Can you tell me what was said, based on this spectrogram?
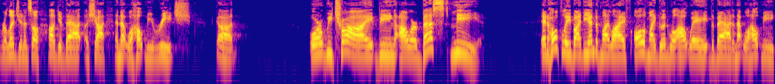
religion, and so I'll give that a shot, and that will help me reach God. Or we try being our best me and hopefully, by the end of my life, all of my good will outweigh the bad, and that will help me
